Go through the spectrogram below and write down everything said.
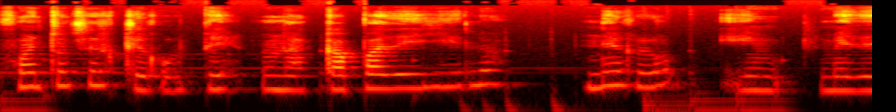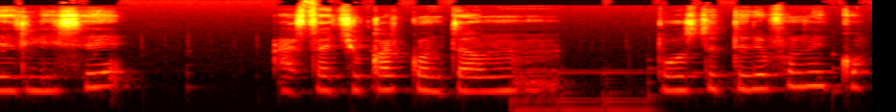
Fue entonces que golpeé una capa de hielo negro y me deslicé hasta chocar contra un poste telefónico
